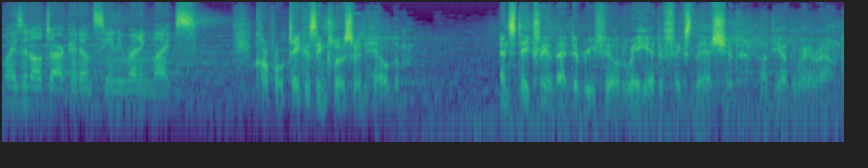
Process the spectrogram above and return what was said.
Why is it all dark? I don't see any running lights. Corporal, take us in closer and hail them. And stay clear of that debris field. We're here to fix their ship, not the other way around.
